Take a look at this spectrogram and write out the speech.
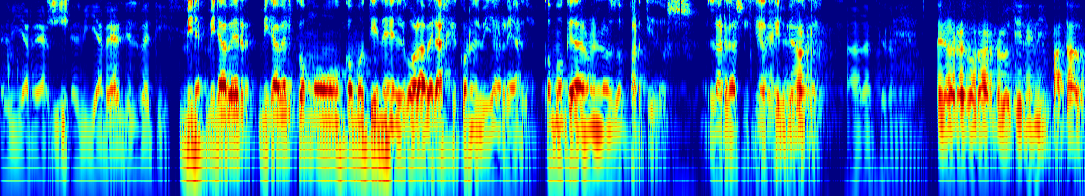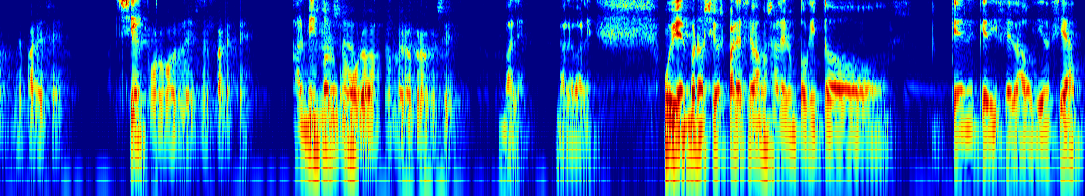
El Villarreal. el Villarreal y el Betis. Mira, mira a ver, mira a ver cómo, cómo tiene el gol averaje con el Villarreal. ¿Cómo quedaron en los dos partidos? La Real Sociedad y el Villarreal. Ahora te lo miro. Pero recordar que lo tienen empatado, me parece. Sí. por goles, me parece. Al mismo no seguro, pero creo que sí. Vale. Vale, vale. Muy bien, bueno, si os parece, vamos a leer un poquito qué, dice la audiencia.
